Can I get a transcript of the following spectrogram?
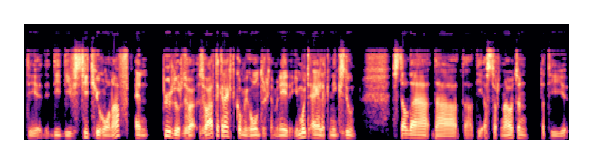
die, die, die, die stiet je gewoon af. En puur door de zwaartekracht kom je gewoon terug naar beneden. Je moet eigenlijk niks doen. Stel dat, dat, dat die astronauten, dat die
